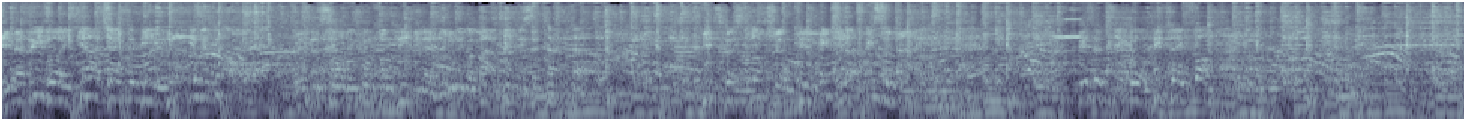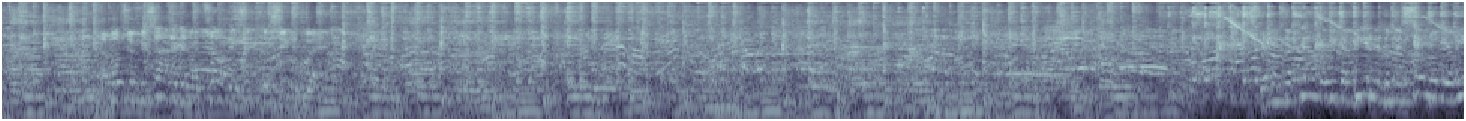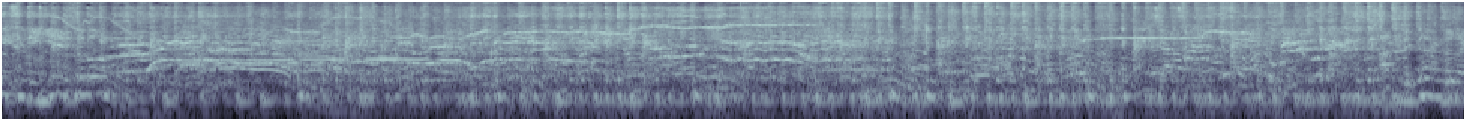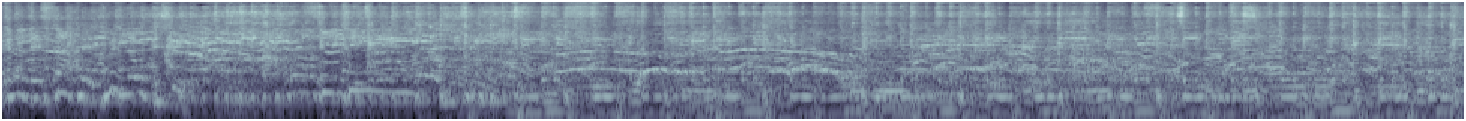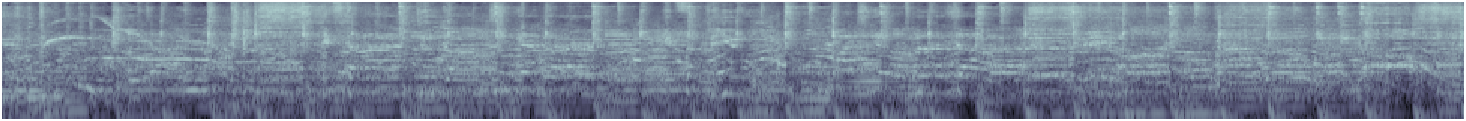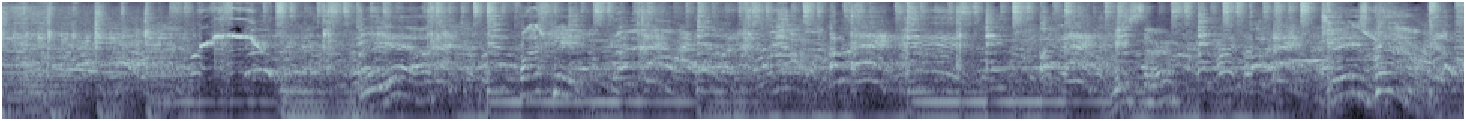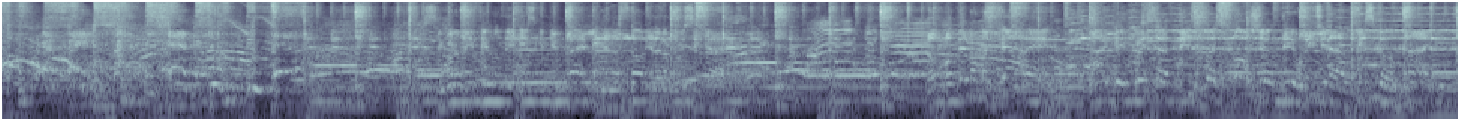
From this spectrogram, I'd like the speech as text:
In arrivo i gadget di Radio Metro. Questo è il suono inconfondibile dell'unico bar degli anni 70. Disco Explosion di Original Pistol 9. Mr. Chico, DJ Pop. La voce ufficiale dello Zoni 105. Cercando di capire dove sono gli amici di Jesolo. iniziare anche questa disco explosion di Original Disco Night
